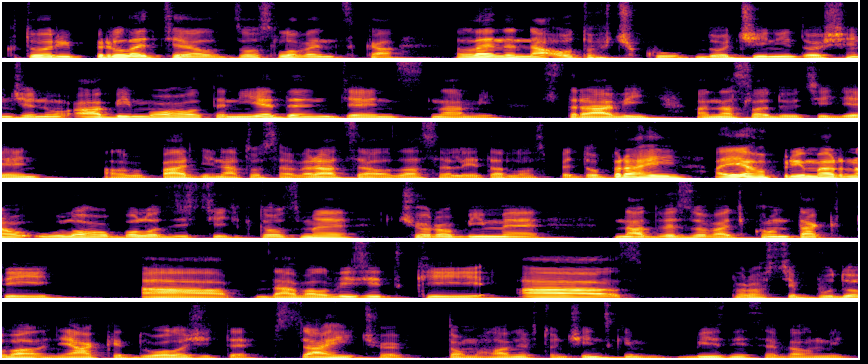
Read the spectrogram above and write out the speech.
ktorý priletel zo Slovenska len na otočku do Číny, do Shenzhenu, aby mohol ten jeden deň s nami stráviť a nasledujúci deň alebo pár dní na to sa vracal zase lietadlom späť do Prahy. A jeho primárnou úlohou bolo zistiť, kto sme, čo robíme, nadvezovať kontakty a dával vizitky a proste budoval nejaké dôležité vzťahy, čo je v tom, hlavne v tom čínskym biznise veľmi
